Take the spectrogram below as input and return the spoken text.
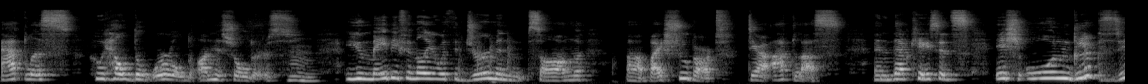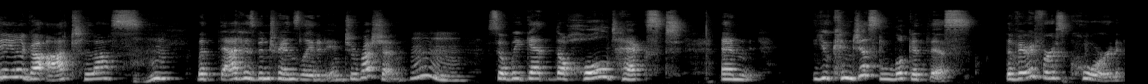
Atlas who held the world on his shoulders. Hmm. You may be familiar with the German song uh, by Schubert, Der Atlas. And in that case, it's Ich unglückseliger Atlas. But that has been translated into Russian. Hmm. So we get the whole text, and you can just look at this. The very first chord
